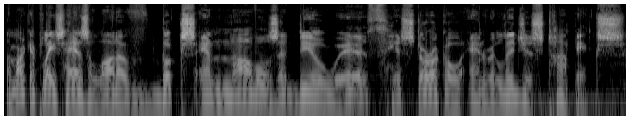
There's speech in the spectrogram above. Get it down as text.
The marketplace has a lot of books and novels that deal with historical and religious topics.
